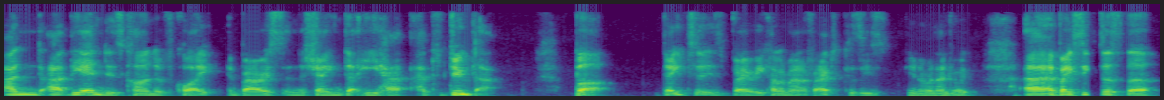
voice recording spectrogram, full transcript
and at the end is kind of quite embarrassed and ashamed that he ha- had to do that. But Data is very kind of matter of fact because he's you know an android. Uh, basically does the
